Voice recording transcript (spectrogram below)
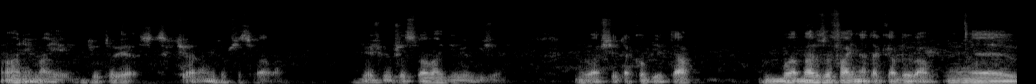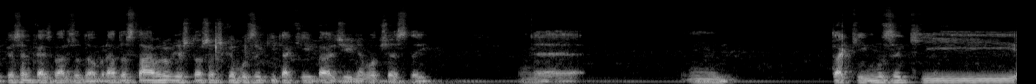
O, nie ma jej. Gdzie to jest? Gdzie ona mi to przesłała? Gdzieś mi przesłała, nie wiem gdzie. No właśnie ta kobieta. Była bardzo fajna taka była. E, Piosenka jest bardzo dobra. Dostałem również troszeczkę muzyki takiej bardziej nowoczesnej. Mm, Takiej muzyki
